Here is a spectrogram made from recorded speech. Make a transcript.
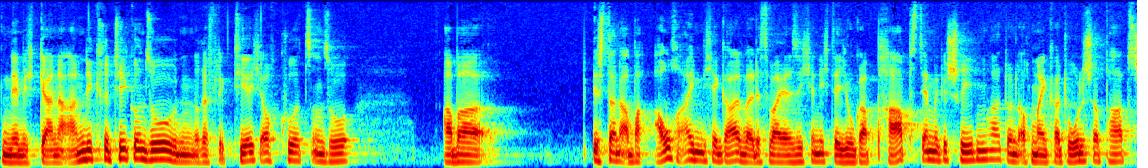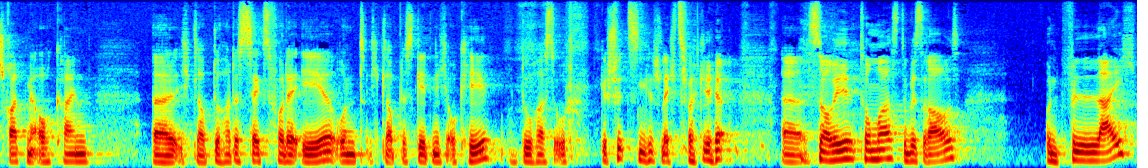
nehme ich gerne an, die Kritik und so, reflektiere ich auch kurz und so. Aber ist dann aber auch eigentlich egal, weil das war ja sicher nicht der Yoga-Papst, der mir geschrieben hat und auch mein katholischer Papst schreibt mir auch kein, äh, ich glaube, du hattest Sex vor der Ehe und ich glaube, das geht nicht okay und du hast geschützten Geschlechtsverkehr. Äh, sorry, Thomas, du bist raus. Und vielleicht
